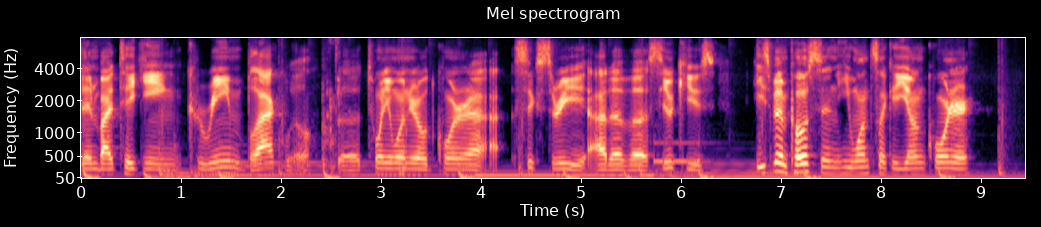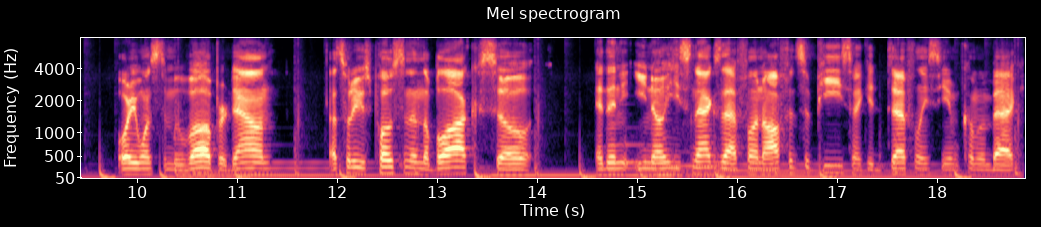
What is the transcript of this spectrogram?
than by taking Kareem Blackwell, the 21 year old corner at 6'3 out of uh, Syracuse. He's been posting he wants like a young corner or he wants to move up or down. That's what he was posting in the block. So and then you know he snags that fun offensive piece. I could definitely see him coming back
